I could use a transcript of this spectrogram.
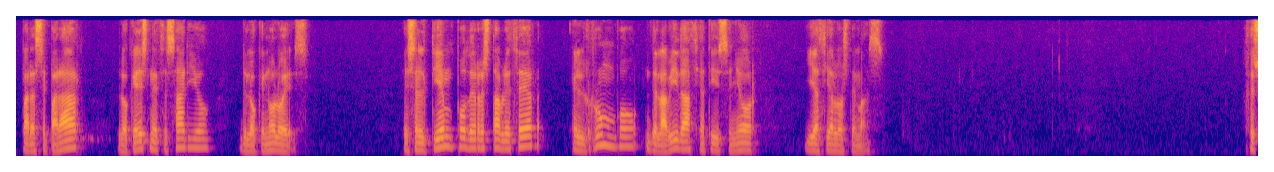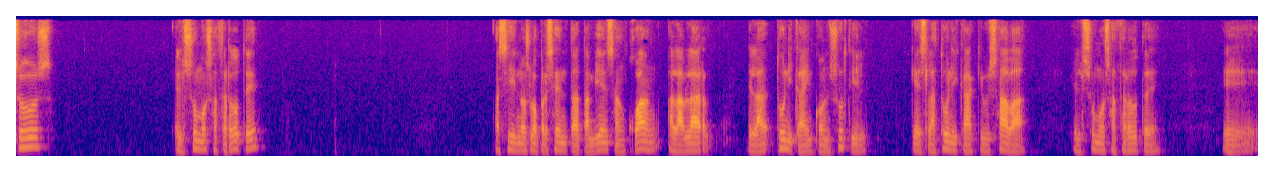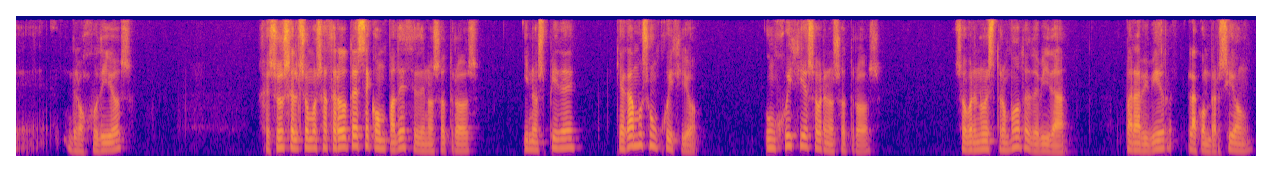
para separar lo que es necesario de lo que no lo es. Es el tiempo de restablecer el rumbo de la vida hacia ti, Señor, y hacia los demás. Jesús, el sumo sacerdote, así nos lo presenta también San Juan al hablar de la túnica inconsútil, que es la túnica que usaba el sumo sacerdote eh, de los judíos, Jesús el sumo sacerdote se compadece de nosotros y nos pide que hagamos un juicio, un juicio sobre nosotros, sobre nuestro modo de vida, para vivir la conversión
